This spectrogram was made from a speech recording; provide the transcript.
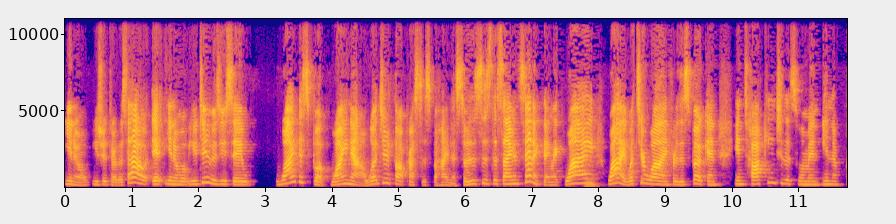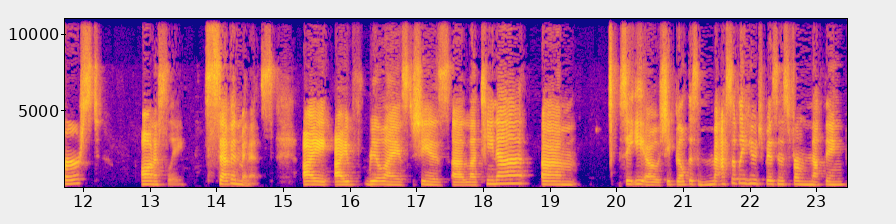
you know you should throw this out it you know what you do is you say why this book? Why now? What's your thought process behind this? So this is the simon sinek thing like why mm. why? What's your why for this book? And in talking to this woman in the first honestly seven minutes i i've realized she is a latina um, CEO. She built this massively huge business from nothing.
